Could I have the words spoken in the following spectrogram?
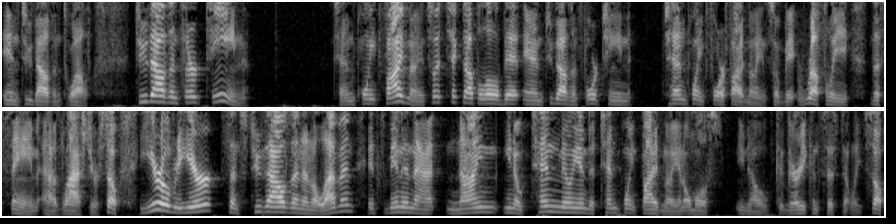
in 2012. 2013 10.5 million. So it ticked up a little bit and 2014 10.45 million, so roughly the same as last year. So year over year since 2011, it's been in that nine, you know, 10 million to 10.5 million, almost, you know, very consistently. So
